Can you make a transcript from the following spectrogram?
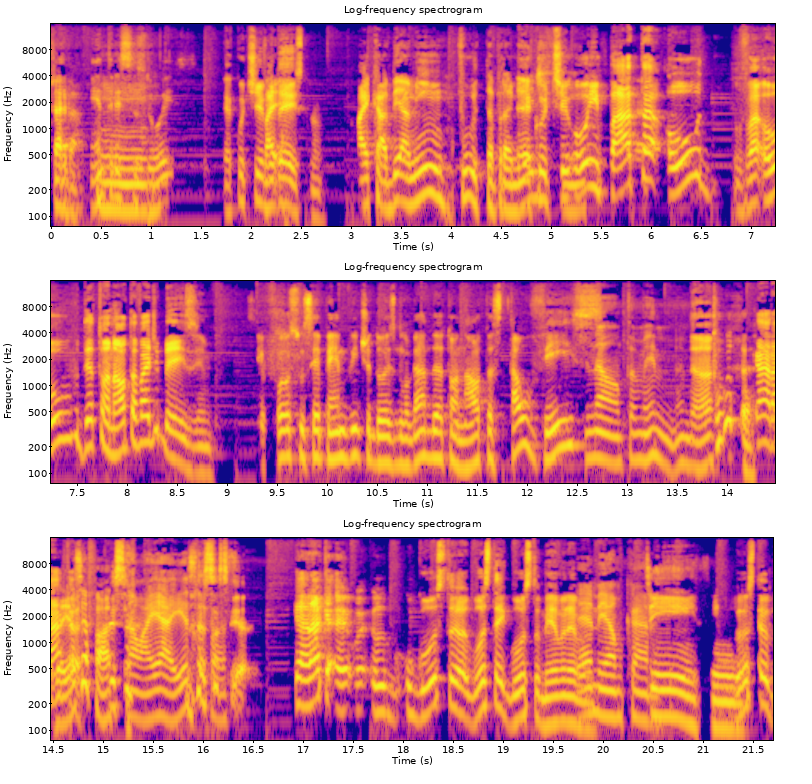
Charlie Brown. Entre Hum. esses dois. É contigo, Vai. Vai caber a mim? Puta, pra mim. É é contigo. Ou empata, ou, va- ou Detonauta vai de base. Se fosse um CPM 22 no lugar do Detonautas, talvez. Não, também. Não. Puta, Caraca. ia ser fácil. Esse- não aí é esse é. Senhora. Caraca, é, o, o gosto, gosto é gosto mesmo, né? É mano? mesmo, cara. Sim, sim. Gosto é Mas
